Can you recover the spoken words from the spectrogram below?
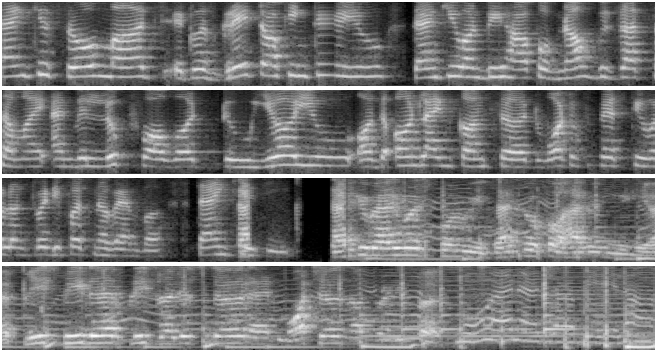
Thank you so much. It was great talking to you. Thank you on behalf of Nav Gujarat Samay, and we'll look forward to hear you on the online concert, Water Festival on 21st November. Thank you, Ji. Thank you very much, Purvi. Thank you for having me here. Please be there. Please register and watch us on 21st.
